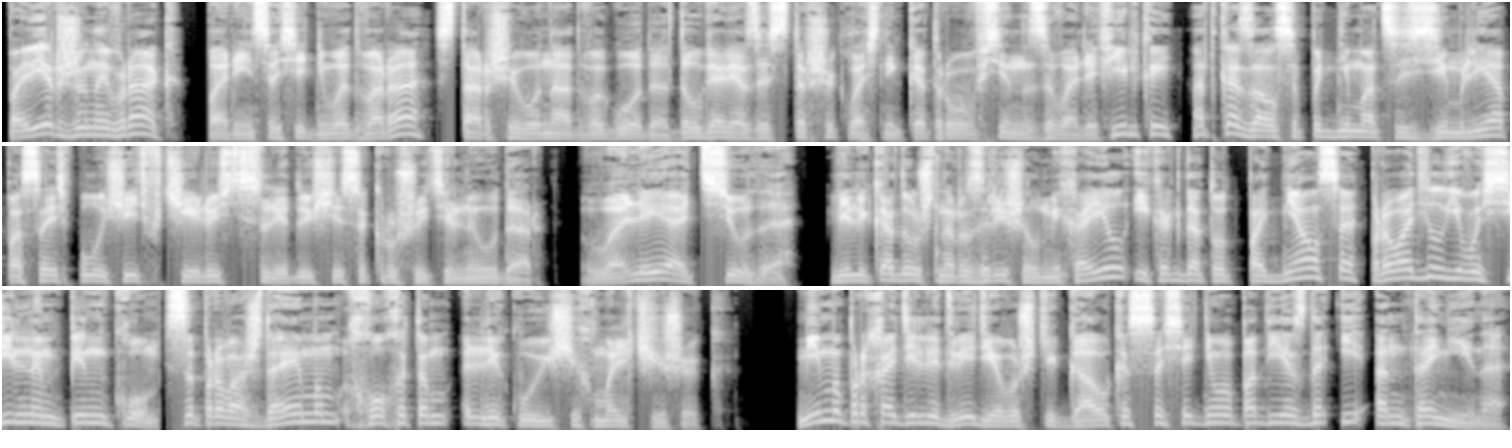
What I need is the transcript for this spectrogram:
Поверженный враг, парень соседнего двора, старше его на два года, долговязый старшеклассник, которого все называли Филькой, отказался подниматься с земли, опасаясь получить в челюсть следующий сокрушительный удар. «Вали отсюда!» Великодушно разрешил Михаил, и когда тот поднялся, проводил его сильным пинком, сопровождаемым хохотом ликующих мальчишек. Мимо проходили две девушки, Галка с соседнего подъезда и Антонина.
